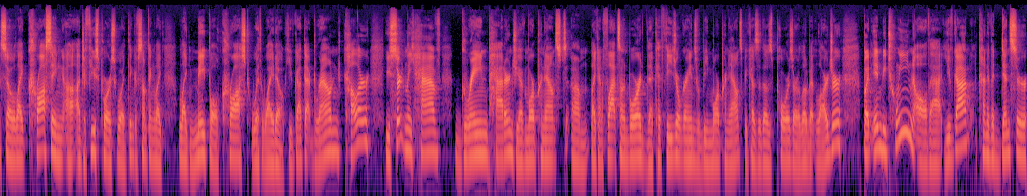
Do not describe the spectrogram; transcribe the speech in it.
So, like crossing a, a, diffuse porous wood, think of something like like maple crossed with white oak. You've got that brown color. You certainly have grain patterns. You have more pronounced, um, like on a flat sawn board, the cathedral grains would be more pronounced because of those pores are a little bit larger. But in between all that, you've got kind of a denser,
